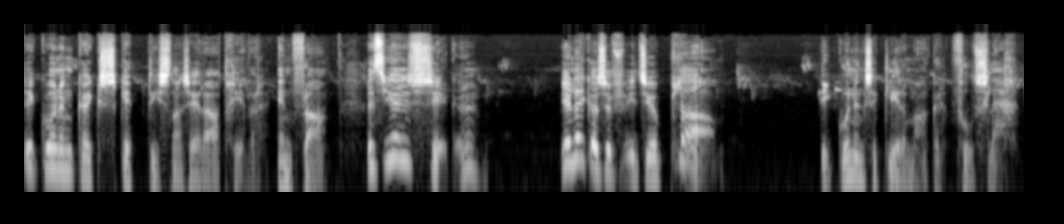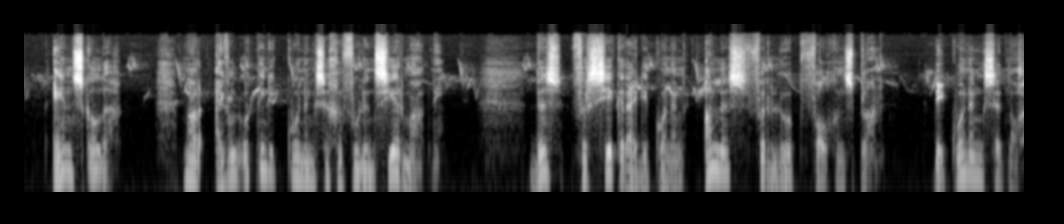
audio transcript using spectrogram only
Die koning kyk skepties na sy raadgewer en vra: "Is jy seker? Jy lyk asof iets jou pla." Die koning se kleremaker voel sleg en skuldig, maar hy wil ook nie die koning se gevoelens seermaak nie. Dus verseker hy die koning alles verloop volgens plan. Die koning sit nog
